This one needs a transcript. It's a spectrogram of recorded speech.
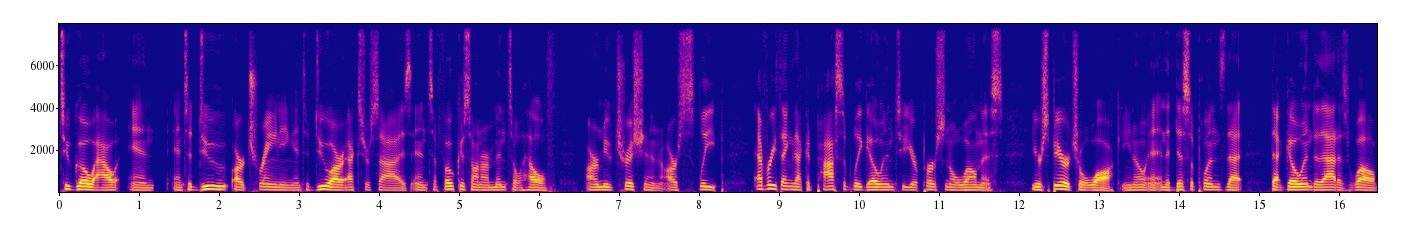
to go out and and to do our training and to do our exercise and to focus on our mental health, our nutrition, our sleep, everything that could possibly go into your personal wellness, your spiritual walk, you know, and, and the disciplines that that go into that as well.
